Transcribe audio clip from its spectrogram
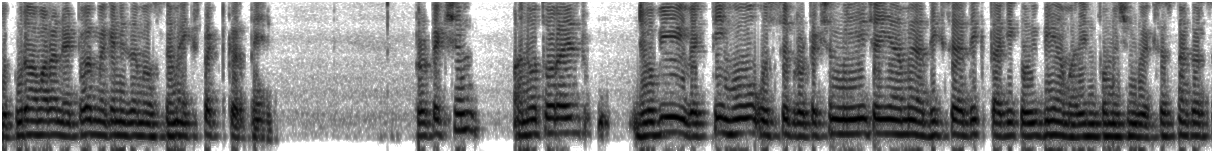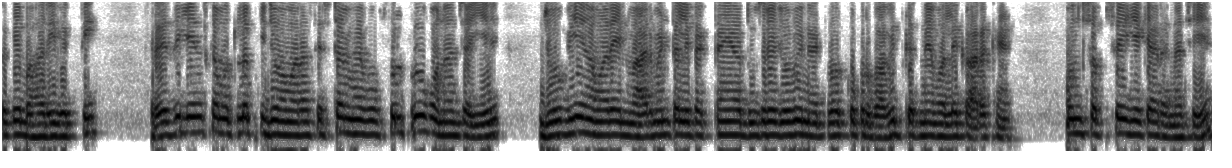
जो पूरा हमारा नेटवर्क मैकेनिज्म है, उससे हम एक्सपेक्ट करते हैं। प्रोटेक्शन अनऑथोराइज्ड जो भी व्यक्ति हो, उससे प्रोटेक्शन मिलनी चाहिए हमें अधिक से अधिक, ताकि कोई भी हमारी इंफॉर्मेशन को एक्सेस ना कर सके बाहरी व्यक्ति। रेजिलियंस का मतलब कि जो हमारा सिस्टम है, वो फुल प्रूफ होना चाहिए। जो भी हमारे इन्वायरमेंटल इफ़ेक्ट हैं या दूसरे जो भी नेटवर्क को प्रभावित करने वाले कारक हैं, उन सबसे ये क्या रहना चाहिए?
